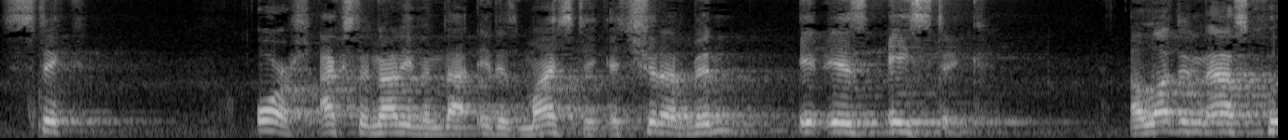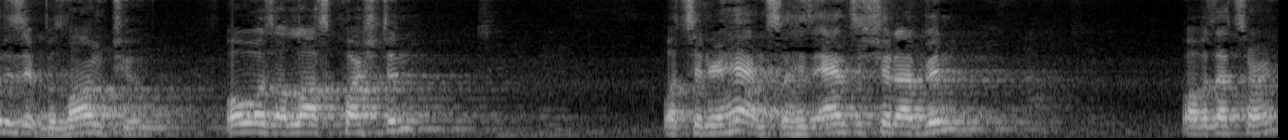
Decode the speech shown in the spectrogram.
stick. Or actually, not even that, it is my stick. It should have been, It is a stick. Allah didn't ask, Who does it belong to? What was Allah's question? What's in your hand? So his answer should have been, What was that, sorry?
